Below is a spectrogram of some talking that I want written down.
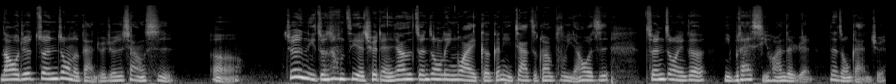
然后我觉得尊重的感觉就是像是呃，就是你尊重自己的缺点，像是尊重另外一个跟你价值观不一样，或者是尊重一个你不太喜欢的人那种感觉。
